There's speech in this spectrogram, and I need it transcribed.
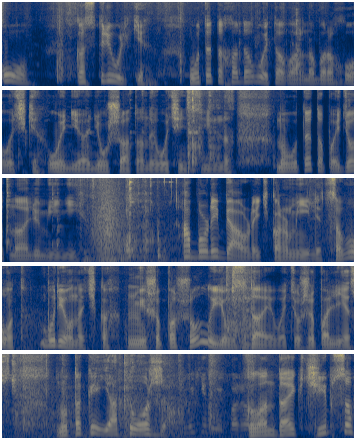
О, кастрюльки. Вот это ходовой товар на барахолочке. Ой, не, они ушатаны очень сильно. Но вот это пойдет на алюминий. Обребяурить кормилица, вот, буреночка. Миша пошел ее вздаивать, уже полез. Ну так и я тоже. Клондайк чипсов?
